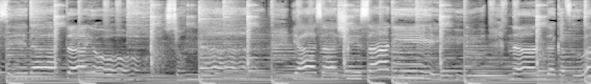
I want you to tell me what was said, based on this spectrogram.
せだったよ。そんな優しさになんだか不安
